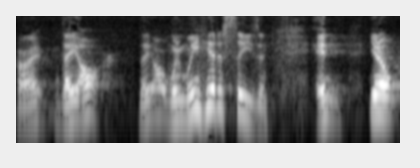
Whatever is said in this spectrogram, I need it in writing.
All right? They are. They are. When we hit a season, and you know,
